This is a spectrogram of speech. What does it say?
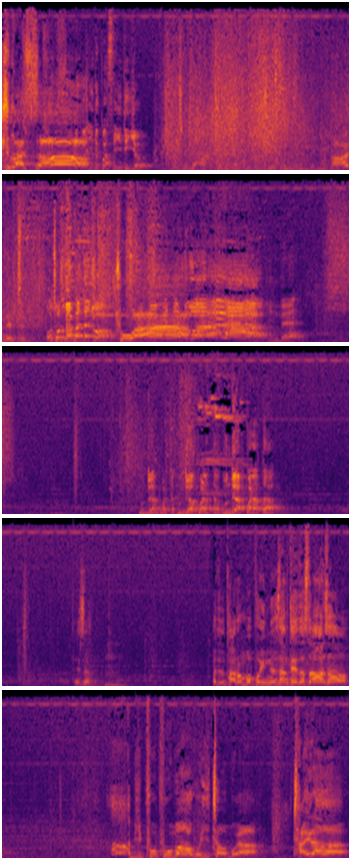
죽었어! 이득 봤어. 생성됩니다. 아, 근데 좀, 어 점멸 판단 좋아. 좋아! 좋아 있네? 문도 약 받았다 문도 약 받았다 문도 약 받았다. 됐어? 어쨌든 바론 buff 있는 상태에서 싸워서, 아, 미포 보호막하고 이 저, 뭐야, 자이라가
